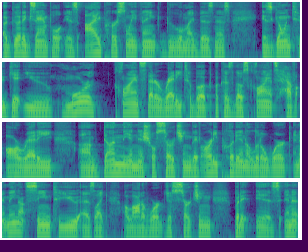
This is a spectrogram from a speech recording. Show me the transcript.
a good example is I personally think Google My Business is going to get you more clients that are ready to book because those clients have already um, done the initial searching. They've already put in a little work, and it may not seem to you as like a lot of work just searching, but it is in a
